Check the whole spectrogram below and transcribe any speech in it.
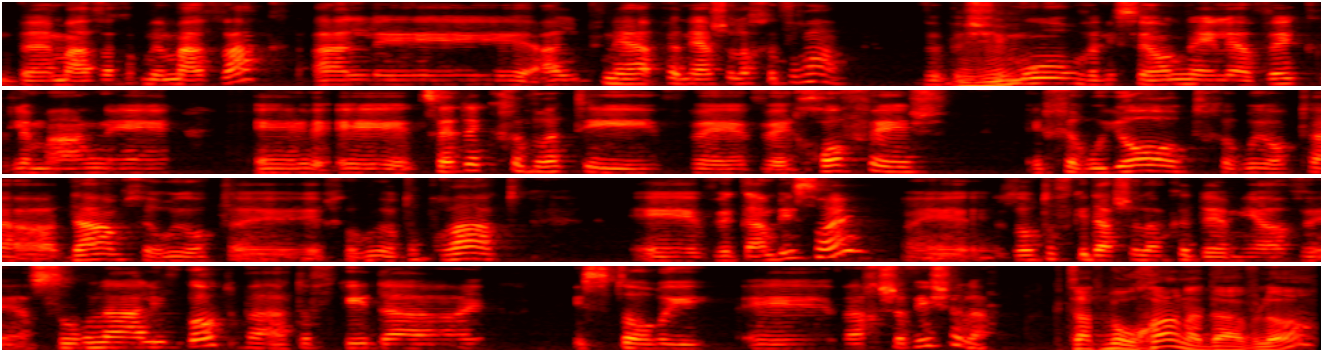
במאבק, במאבק על, על פני, פניה של החברה, ובשימור mm-hmm. וניסיון להיאבק למען צדק חברתי וחופש, חירויות, חירויות האדם, חירויות, חירויות הפרט, וגם בישראל, אה, זו תפקידה של האקדמיה, ואסור לה לבגוד בתפקיד ההיסטורי אה, והעכשווי שלה. קצת מאוחר, נדב, לא?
